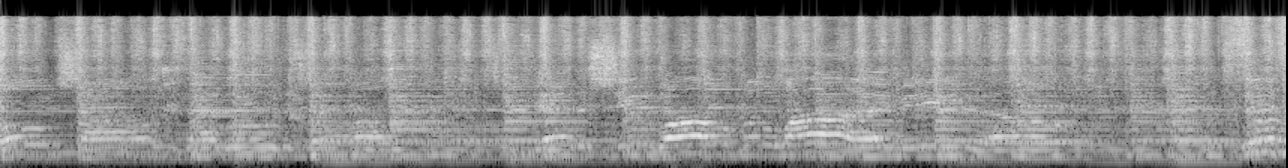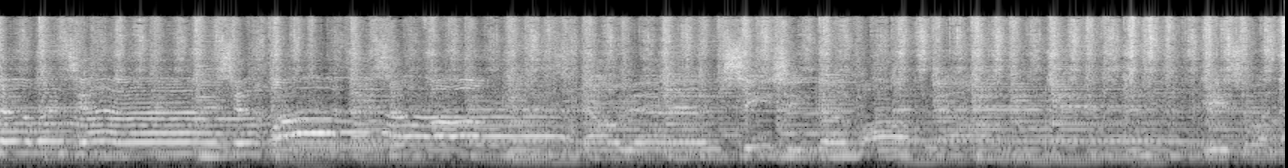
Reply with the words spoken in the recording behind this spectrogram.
梦想在我的前方，今夜的星光分外明亮。你曾问天，鲜花。一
